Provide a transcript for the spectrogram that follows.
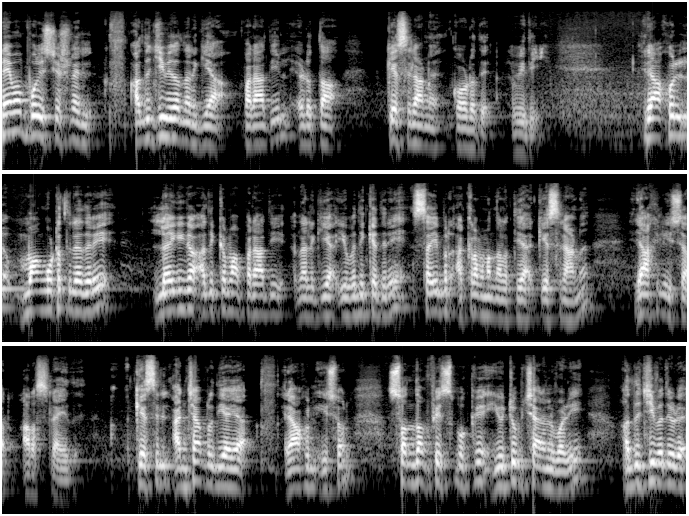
നേമം പോലീസ് സ്റ്റേഷനിൽ അതിജീവിതം നൽകിയ പരാതിയിൽ എടുത്ത കേസിലാണ് കോടതി വിധി. രാഹുൽ മാങ്കൂട്ടത്തിനെതിരെ ലൈംഗിക അതിക്രമ പരാതി നൽകിയ യുവതിക്കെതിരെ സൈബർ ആക്രമണം നടത്തിയ കേസിലാണ് രാഹുൽ ഈശ്വർ അറസ്റ്റിലായത്. കേസിൽ അഞ്ചാം പ്രതിയായ രാഹുൽ ഈശ്വർ സ്വന്തം ഫേസ്ബുക്ക് യൂട്യൂബ് ചാനൽ വഴി അതിജീവിതയുടെ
